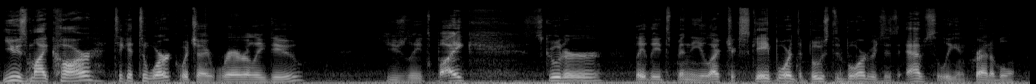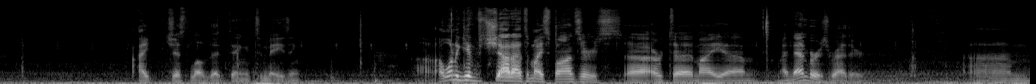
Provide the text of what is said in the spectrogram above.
use my car to get to work, which I rarely do. Usually it's bike, scooter. Lately it's been the electric skateboard, the boosted board, which is absolutely incredible. I just love that thing, it's amazing. Uh, I want to give a shout out to my sponsors, uh, or to my, um, my members, rather. Um,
